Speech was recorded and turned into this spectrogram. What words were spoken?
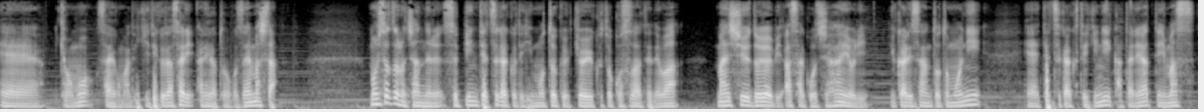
え今日も最後まで聞いてくださりありがとうございました。もう一つのチャンネル「すっぴん哲学」で紐解く教育と子育てでは毎週土曜日朝5時半よりゆかりさんと共に、え哲学的に語り合っています。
